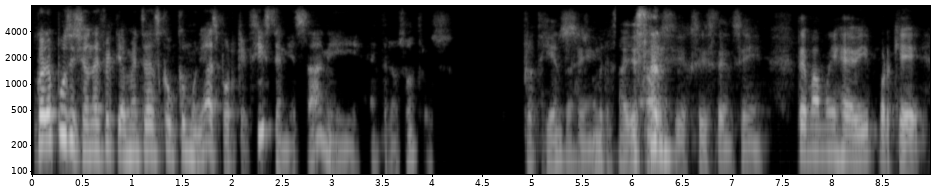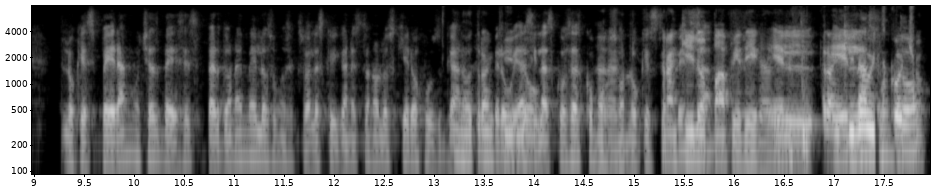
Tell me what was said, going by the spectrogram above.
¿Cuál es la posición efectivamente de esas co- comunidades? Porque existen y están y entre nosotros, protegiendo. Sí. ahí No, están. sí existen, sí. Tema muy heavy porque lo que esperan muchas veces, perdónenme los homosexuales que digan esto, no los quiero juzgar, No, pero voy a decir las cosas como son lo que estoy Tranquilo, pensando. papi, diga. El, el Tranquilo, asunto, bizcocho.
